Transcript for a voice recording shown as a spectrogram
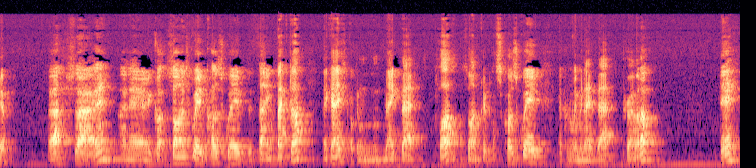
Yep. Right, so I know got sine squared, cos squared with the same factor. Okay, so I can make that plus, sine squared plus cos squared, I can eliminate that parameter there.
